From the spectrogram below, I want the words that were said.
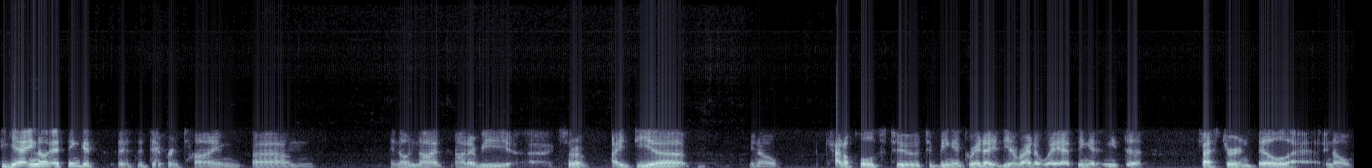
Yeah, you know, I think it's it's a different time. Um, you know, not not every uh, sort of idea, you know, catapults to to being a great idea right away. I think it needs to fester and build. Uh, you know,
